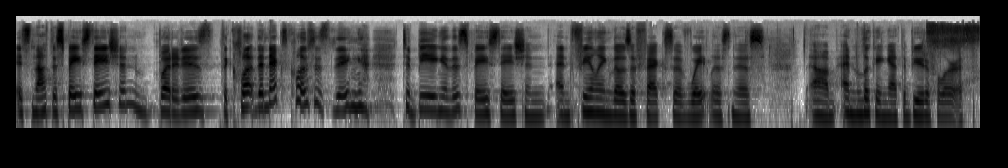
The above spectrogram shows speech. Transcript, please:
it's not the space station, but it is the cl- the next closest thing to being in the space station and feeling those effects of weightlessness um, and looking at the beautiful Earth.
